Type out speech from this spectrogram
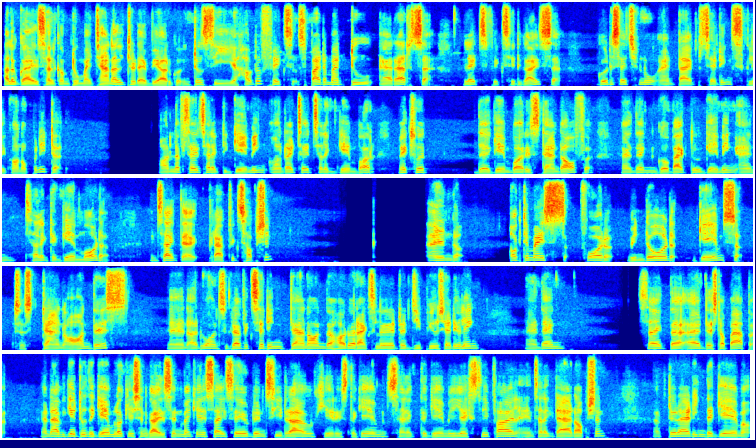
Hello guys, welcome to my channel. Today we are going to see how to fix Spider-Man 2 errors. Let's fix it guys. Go to search menu and type settings, click on open it. On left side select gaming, on right side select game bar. Make sure the game bar is turned off and then go back to gaming and select game mode. Inside the graphics option and optimize for windowed games just turn on this and advanced graphics setting turn on the hardware accelerated GPU scheduling and then select the add desktop app and navigate to the game location guys. In my case I saved in C drive. Here is the game. Select the game exe file and select add option. After adding the game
